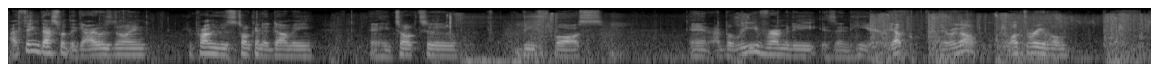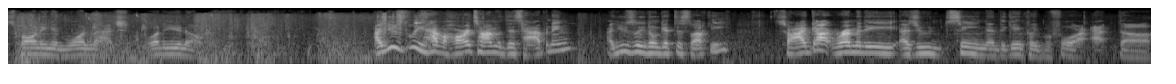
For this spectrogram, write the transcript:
I think that's what the guy was doing. He probably was talking to Dummy, and he talked to Beef Boss, and I believe Remedy is in here. Yep, there we go. All three of them spawning in one match. What do you know? I usually have a hard time with this happening. I usually don't get this lucky. So I got Remedy, as you've seen in the gameplay before, at the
